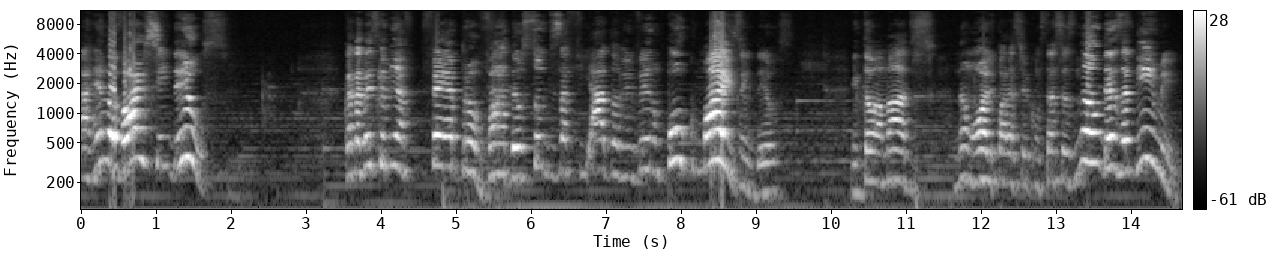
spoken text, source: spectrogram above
a renovar-se em Deus. Cada vez que a minha fé é provada, eu sou desafiado a viver um pouco mais em Deus. Então, amados, não olhe para as circunstâncias, não desanime.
